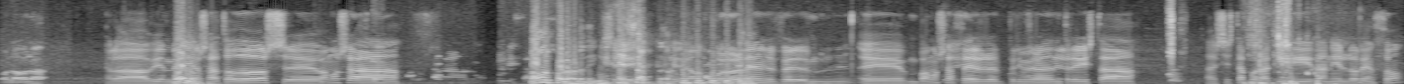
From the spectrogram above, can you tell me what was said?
Hola, hola. Hola, bienvenidos Bueno. a todos. eh, vamos a... Vamos por orden, Sí, exacto. vamos por orden. mm, eh, vamos a hacer primero la entrevista. A ver si está por aquí Daniel Lorenzo.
